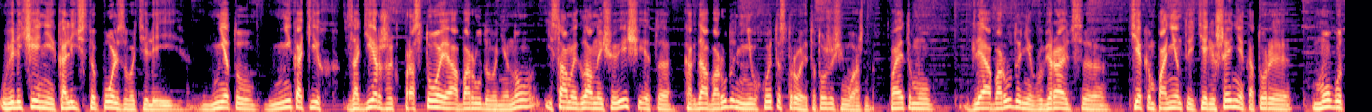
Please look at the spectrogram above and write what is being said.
увеличении количества пользователей нету никаких задержек, простое оборудование. Ну и самое главное еще вещи, это когда оборудование не выходит из строя, это тоже очень важно. Поэтому для оборудования выбираются те компоненты и те решения, которые могут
